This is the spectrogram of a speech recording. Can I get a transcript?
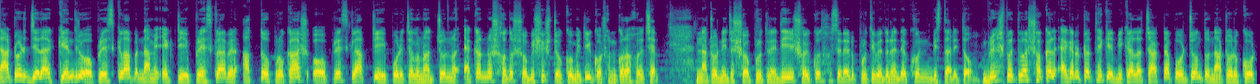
নাটোর জেলা কেন্দ্রীয় প্রেস ক্লাব নামে একটি প্রেস ক্লাবের আত্মপ্রকাশ ও প্রেস ক্লাবটি পরিচালনার জন্য একান্ন সদস্য বিশিষ্ট কমিটি গঠন করা হয়েছে। নাটোর নিজস্ব প্রতিনিধি সৈকত হোসেনের প্রতিবেদনে দেখুন বিস্তারিত। বৃহস্পতিবার সকাল এগারোটা থেকে বিকাল চারটা পর্যন্ত নাটোর কোর্ট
